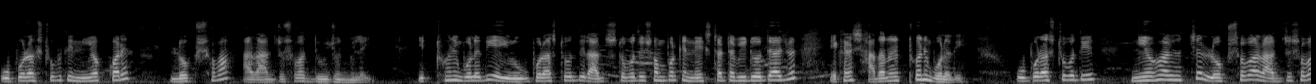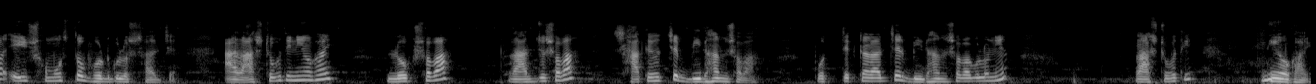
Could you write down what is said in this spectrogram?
উপরাষ্ট্রপতি নিয়োগ করে লোকসভা আর রাজ্যসভা দুইজন মিলেই। একটুখানি বলে দিই, এই উপরাষ্ট্রপতি রাষ্ট্রপতি সম্পর্কে নেক্সট একটা ভিডিওতে আসবে, এখানে সাধারণ একটুখানি বলে দিই। উপরাষ্ট্রপতি নিয়োগ হয় হচ্ছে লোকসভা, রাজ্যসভা, এই সমস্ত ভোটগুলোর সাহায্যে। আর রাষ্ট্রপতি নিয়োগ হয় লোকসভা, রাজ্যসভা, সাথে হচ্ছে বিধানসভা। প্রত্যেকটা রাজ্যের বিধানসভাগুলো নিয়ে রাষ্ট্রপতি নিয়োগ হয়,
